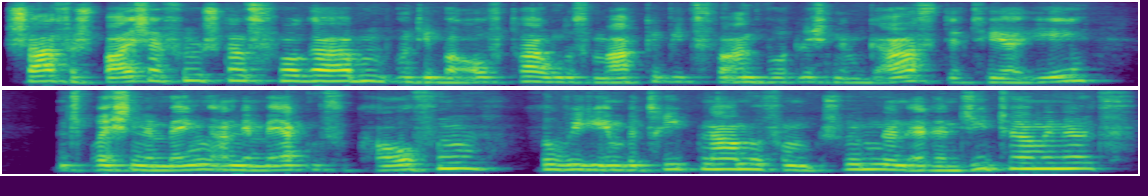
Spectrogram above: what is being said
Scharfe Speicherfüllstandsvorgaben und die Beauftragung des Marktgebietsverantwortlichen im Gas, der TAE, entsprechende Mengen an den Märkten zu kaufen, sowie die Inbetriebnahme von schwimmenden LNG-Terminals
